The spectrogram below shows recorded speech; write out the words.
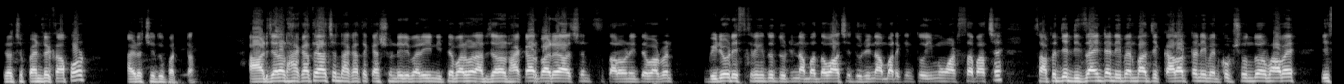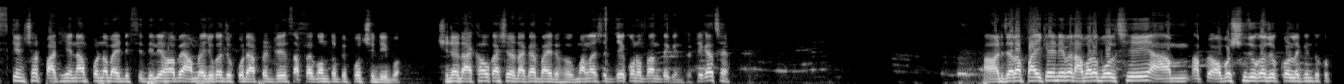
এটা হচ্ছে প্যান্টের কাপড়, আর এটা হচ্ছে দুপাট্টা। আর যারা ঢাকাতে আছেন, ঢাকাতে ক্যাশ অন ডেলিভারি নিতে পারবেন। আর যারা ঢাকার বাইরে আছেন, তারাও নিতে পারবেন। ভিডিওর স্ক্রিনে কিন্তু দুটি নাম্বার দেওয়া আছে, দুটি নাম্বারে কিন্তু ইমো হোয়াটসঅ্যাপ আছে। তো আপনি যে ডিজাইনটা নেবেন বা যে কালারটা নেবেন, খুব সুন্দরভাবে স্ক্রিনশট পাঠিয়ে নাম ফোন নাম্বার এডিসি দিলে হবে, আমরা যোগাযোগ করে আপনার ড্রেস আপনার গন্তব্যে পৌঁছে দিব। সেটা ঢাকা হোক আর সেটা ঢাকার বাইরে হোক, বাংলাদেশের যে কোনো প্রান্তে কিন্তু, ঠিক আছে? আর যারা পাইকারি নেবেন, আবারও বলছি আপনি অবশ্যই যোগাযোগ করলে কিন্তু খুব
